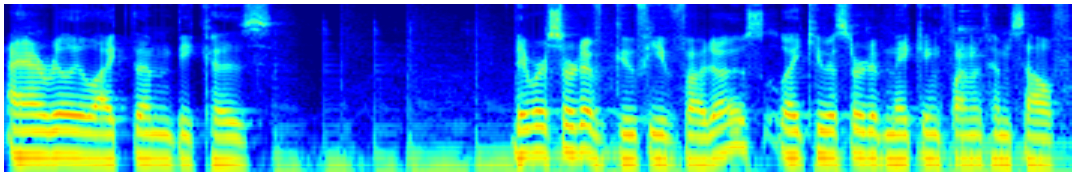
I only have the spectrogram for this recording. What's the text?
and I really liked them because they were sort of goofy photos. Like he was sort of making fun of himself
